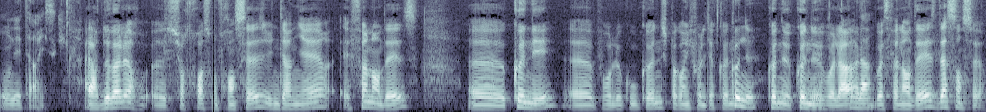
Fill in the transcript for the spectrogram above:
on est à risque. Alors, deux valeurs euh, sur trois sont françaises. Une dernière est finlandaise. Euh, pour le coup, Kone, je ne sais pas comment il faut le dire. Kone. Kone, voilà, boîte finlandaise d'ascenseur.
